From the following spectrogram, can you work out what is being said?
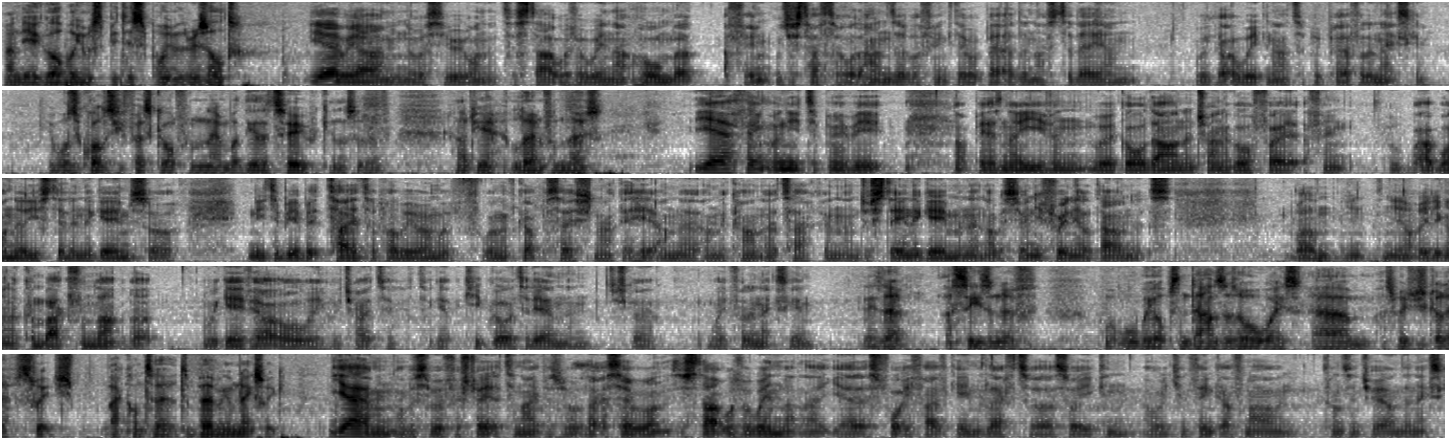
And there you but you must be disappointed with the result. Yeah, we are. I mean, obviously we wanted to start with a win at home, but I think we just have to hold our hands up. I think they were better than us today, and we got a week now to prepare for the next game. It was a quality first goal from them, but the other two, kind of sort of, how do you learn from those? Yeah, I think we need to maybe not be as naive and we're goal down and trying to go for it. I think at one 0 you're still in the game. So we need to be a bit tighter probably when we've when we've got possession. I get hit on the on the counter attack and, and just stay in the game. And then obviously when you're three 0 down, it's well you're not really going to come back from that. But we gave it our all. We, we tried to to get keep going to the end and just go wait for the next game. It is a, a season of what will be ups and downs as always. Um, I suppose you've got to switch back onto to Birmingham next week. Yeah, I mean, obviously we're frustrated tonight because, like I said, we wanted to start with a win, but like, yeah, there's 45 games left, so that's all you can all you can think of now and concentrate on the next.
